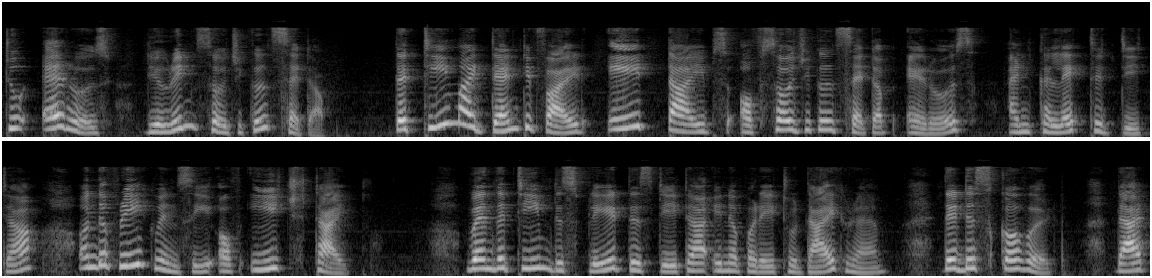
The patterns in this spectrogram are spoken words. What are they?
to errors during surgical setup. The team identified eight types of surgical setup errors and collected data on the frequency of each type. When the team displayed this data in a Pareto diagram, they discovered that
